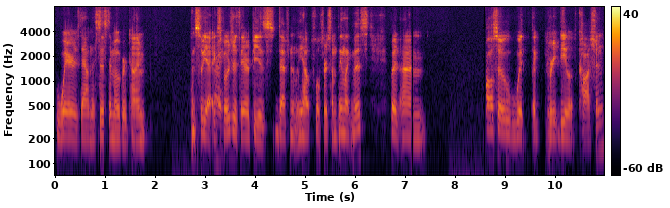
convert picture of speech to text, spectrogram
wears down the system over time. And so, yeah, exposure right. therapy is definitely helpful for something like this, but um, also with a great deal of caution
